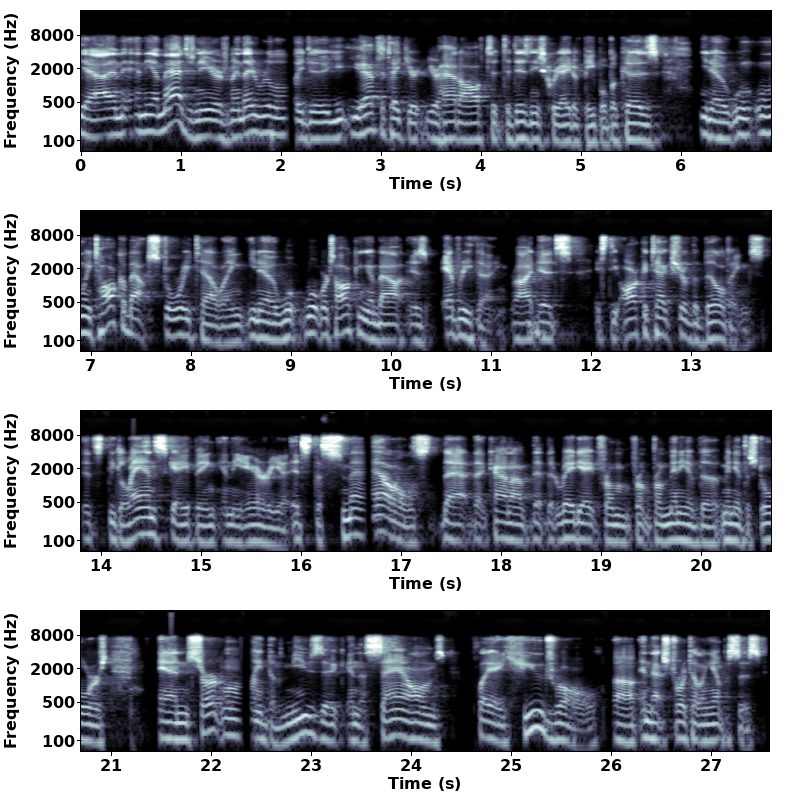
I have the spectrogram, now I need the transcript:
Yeah, and, and the Imagineers, I mean, they really do. You, you have to take your, your hat off to, to Disney's creative people because, you know, when, when we talk about storytelling, you know, what, what we're talking about is everything, right? It's it's the architecture of the buildings, it's the landscaping in the area, it's the smells that that kind of that, that radiate from from from many of the many of the stores, and certainly the music and the sounds play a huge role uh, in that storytelling emphasis.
